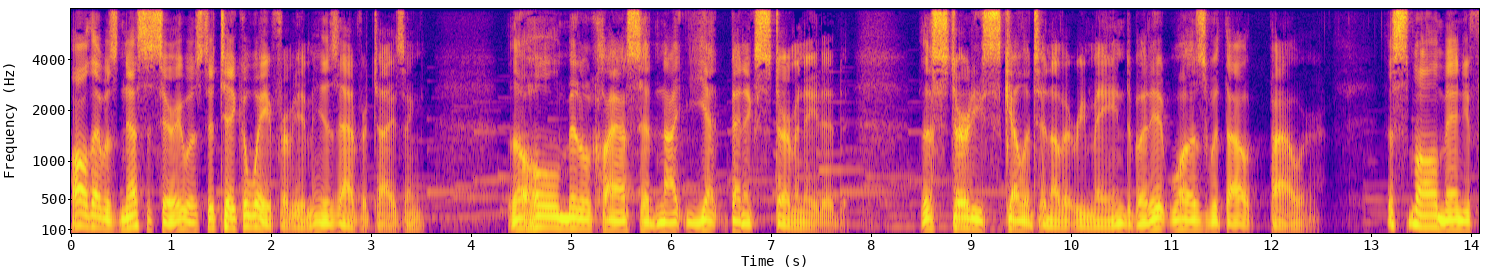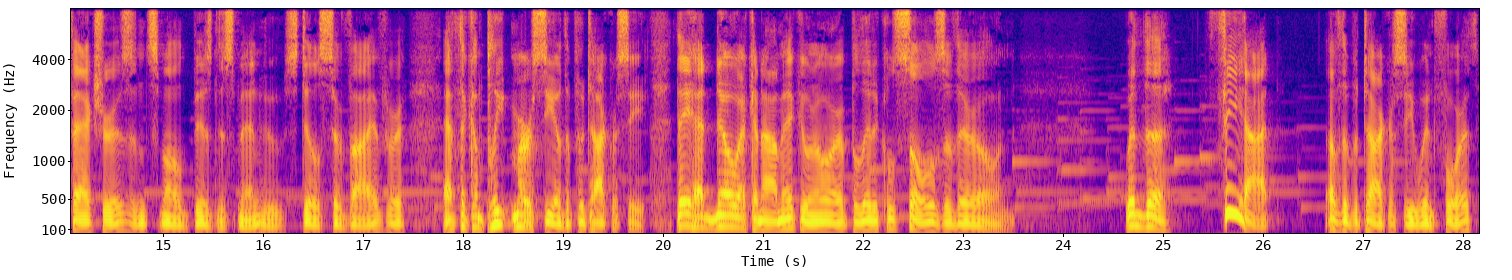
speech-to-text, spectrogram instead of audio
all that was necessary was to take away from him his advertising. The whole middle class had not yet been exterminated. The sturdy skeleton of it remained, but it was without power. The small manufacturers and small businessmen who still survived were at the complete mercy of the plutocracy. They had no economic or political souls of their own. When the fiat of the plutocracy went forth,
